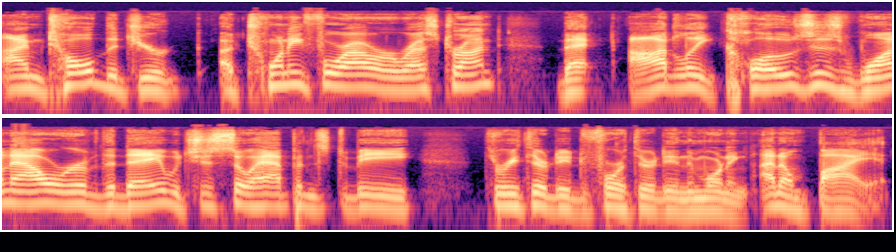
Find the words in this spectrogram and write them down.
I'm told that you're a 24 hour restaurant that oddly closes one hour of the day, which just so happens to be 3:30 to 4:30 in the morning. I don't buy it.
